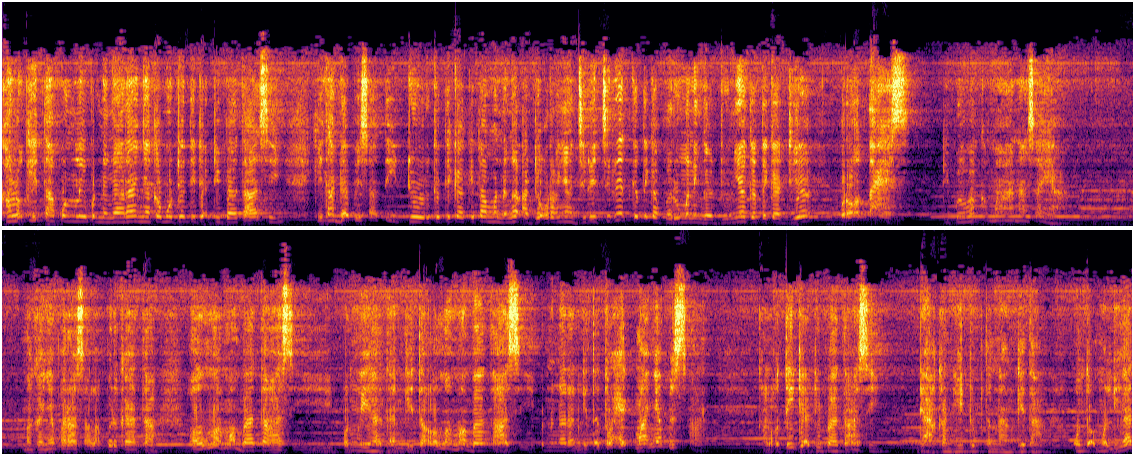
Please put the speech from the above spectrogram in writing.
Kalau kita penglih pendengarannya kemudian tidak dibatasi, kita tidak bisa tidur ketika kita mendengar ada orang yang jerit-jerit ketika baru meninggal dunia, ketika dia protes. Dibawa ke mana saya? Makanya para salah berkata, Allah membatasi penglihatan kita, Allah membatasi pendengaran kita itu hikmahnya besar. Kalau tidak dibatasi, tidak akan hidup tenang kita untuk melihat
